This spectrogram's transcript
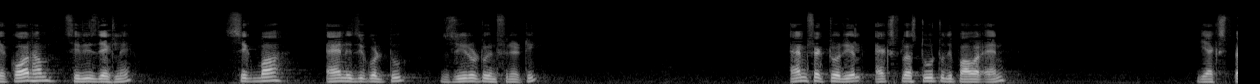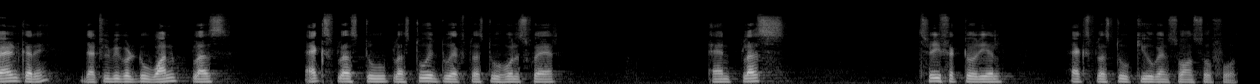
ایک اور ہم سیریز دیکھ لیں sigma n is equal to zero to infinity n factorial x plus two to the power n یہ ایکسپینڈ کریں that will be equal to one plus x plus 2 into x plus 2 whole square and plus 3 factorial x plus 2 cube and so on and so forth.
